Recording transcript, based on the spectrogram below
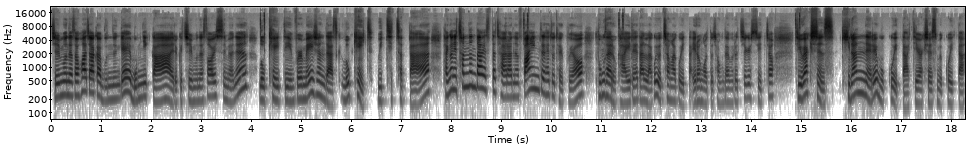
질문에서 화자가 묻는 게 뭡니까? 이렇게 질문에 써 있으면은 locate the information desk. locate 위치 찾다. 당연히 찾는다 했을 때 잘하는 find 해도 되고요. 동사로 가이드 해달라고 요청하고 있다. 이런 것도 정답으로 찍을 수 있죠. directions 길 안내를 묻고 있다. directions 묻고 있다.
